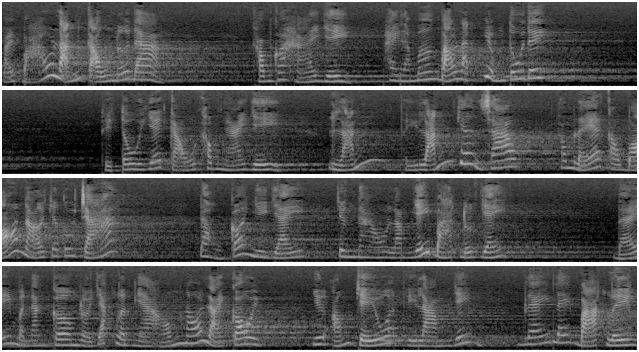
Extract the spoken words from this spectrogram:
phải bảo lãnh cậu nữa đa. Không có hại gì Thầy làm ơn bảo lãnh giùm tôi đi. Thì tôi với cậu không ngại gì. Lãnh thì lãnh chứ làm sao? Không lẽ cậu bỏ nợ cho tôi trả? Đâu có như vậy, Chừng nào làm giấy bạc được vậy? Để mình ăn cơm rồi dắt lên nhà ổng nói lại coi. Như ổng chịu thì làm giấy, lấy lấy bạc liền.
